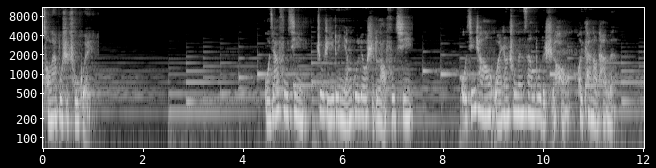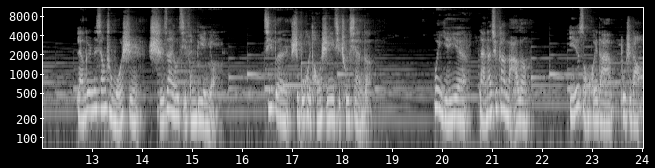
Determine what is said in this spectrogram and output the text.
从来不是出轨。我家附近住着一对年过六十的老夫妻，我经常晚上出门散步的时候会看到他们。两个人的相处模式实在有几分别扭。基本是不会同时一起出现的。问爷爷奶奶去干嘛了，爷爷总回答不知道。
